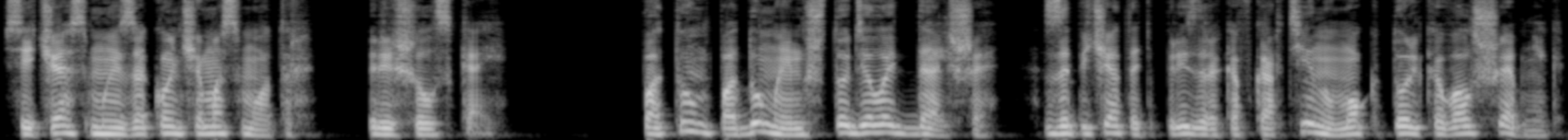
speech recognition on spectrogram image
«Сейчас мы закончим осмотр», — решил Скай. «Потом подумаем, что делать дальше. Запечатать призрака в картину мог только волшебник,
